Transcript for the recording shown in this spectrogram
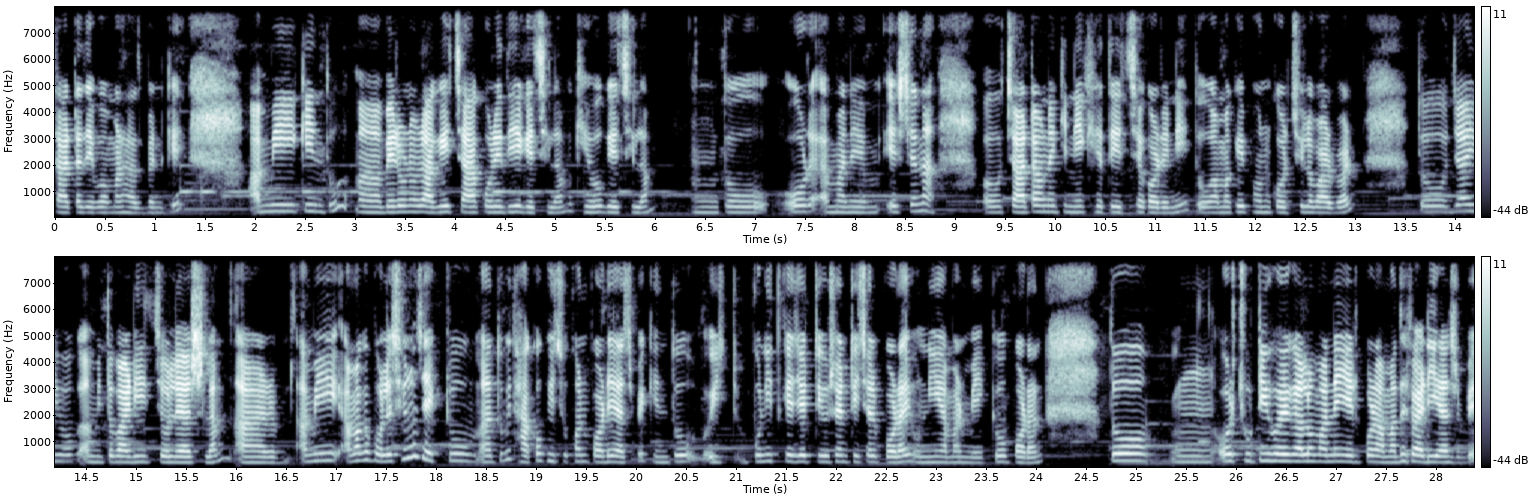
চাটা দেবো আমার হাজব্যান্ডকে আমি কিন্তু বেরোনোর আগেই চা করে দিয়ে গেছিলাম, খেয়েও গেছিলাম। তো ওর মানে এসে না, ও চাটাও নাকি নিয়ে খেতে ইচ্ছে করেনি, তো আমাকেই ফোন করছিল বারবার। তো যাই হোক, আমি তো বাড়ি চলে আসলাম। আর আমি, আমাকে বলেছিল যে একটু তুমি থাকো, কিছুক্ষণ পরে আসবে। কিন্তু ওই পুনিতকে যে টিউশন টিচার পড়ায়, উনি আমার মেয়েকেও পড়ান। তো ওর ছুটি হয়ে গেল মানে এরপর আমাদের বাড়ি আসবে।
